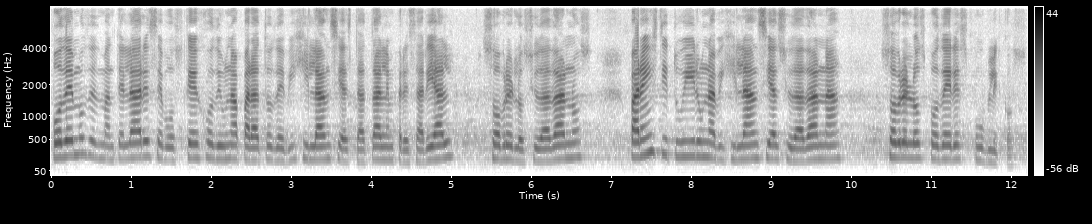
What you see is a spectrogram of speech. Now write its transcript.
Podemos desmantelar ese bosquejo de un aparato de vigilancia estatal empresarial sobre los ciudadanos para instituir una vigilancia ciudadana sobre los poderes públicos,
